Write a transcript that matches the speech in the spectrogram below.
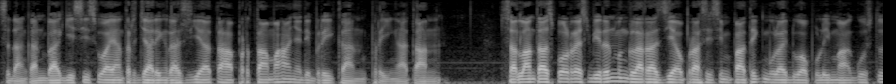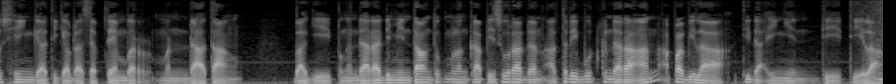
Sedangkan bagi siswa yang terjaring razia tahap pertama hanya diberikan peringatan. Satlantas Polres Biren menggelar razia operasi simpatik mulai 25 Agustus hingga 13 September mendatang. Bagi pengendara diminta untuk melengkapi surat dan atribut kendaraan apabila tidak ingin ditilang.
